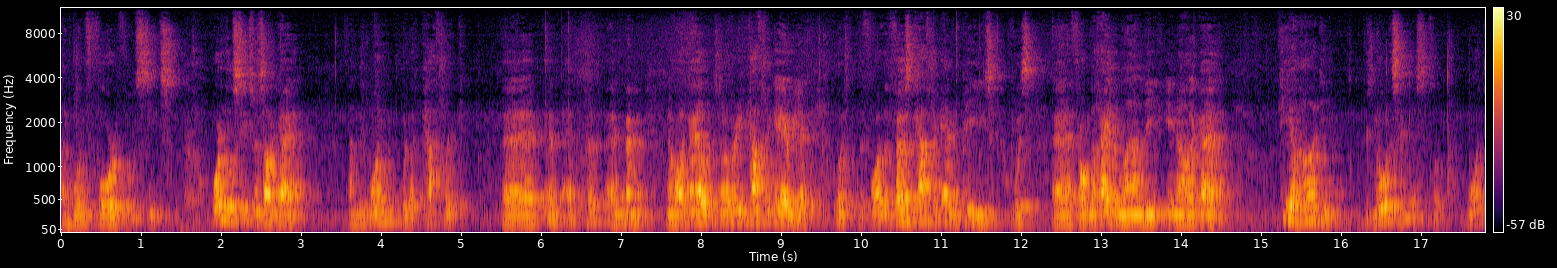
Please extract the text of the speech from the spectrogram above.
and won four of those seats. One of those seats was Argyll, and they won with a Catholic uh, member. Now, Argyll is not a very Catholic area, but the, of the first Catholic MPs was uh, from the Highland Land League in Argyll. Keir Hardie was noticing this, thought, what?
